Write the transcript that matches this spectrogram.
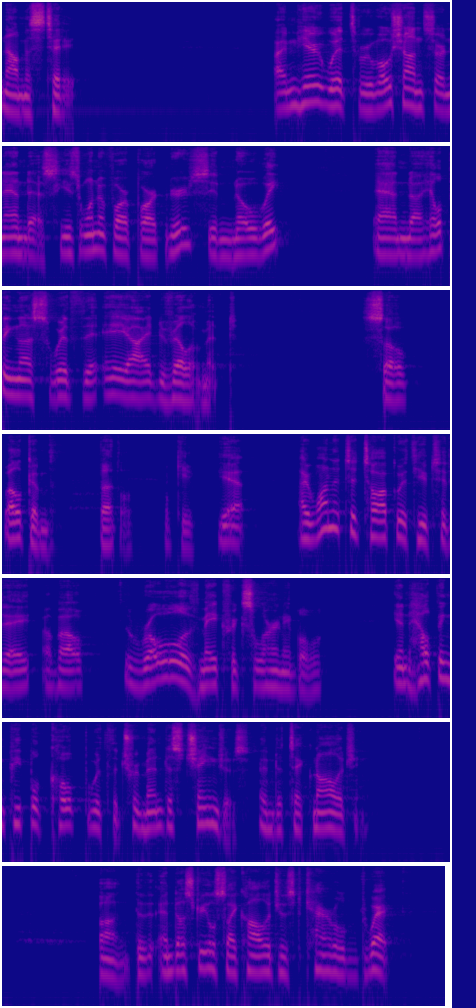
Namaste. I'm here with Ramoshan Fernandez. He's one of our partners in Noli and uh, helping us with the AI development. So, welcome, Buttle. Thank you. Yeah. I wanted to talk with you today about the role of matrix learning in helping people cope with the tremendous changes in the technology. Uh, the industrial psychologist Carol Dweck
